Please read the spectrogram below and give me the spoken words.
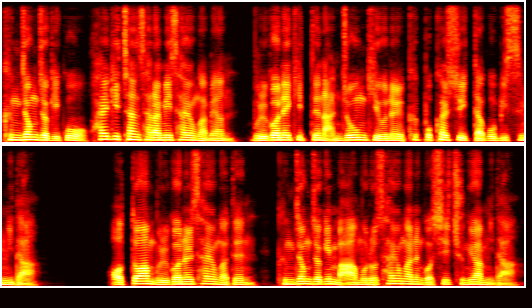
긍정적이고 활기찬 사람이 사용하면 물건에 깃든 안 좋은 기운을 극복할 수 있다고 믿습니다. 어떠한 물건을 사용하든 긍정적인 마음으로 사용하는 것이 중요합니다.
